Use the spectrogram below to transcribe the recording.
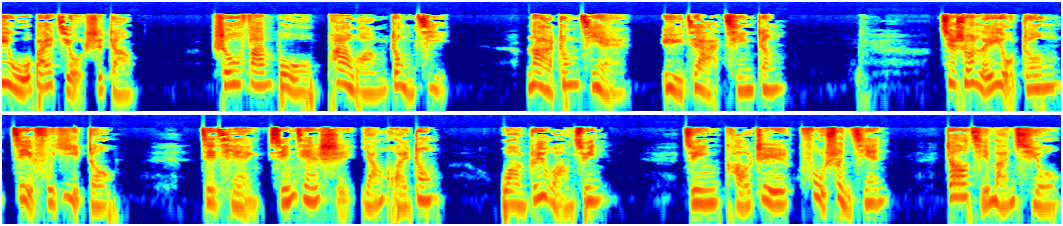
第五百九十章，收帆布叛王中计，纳中剑御驾亲征。据说雷有忠继赴益州，即遣巡检使杨怀忠往追王军，军逃至富顺间，召集蛮酋，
